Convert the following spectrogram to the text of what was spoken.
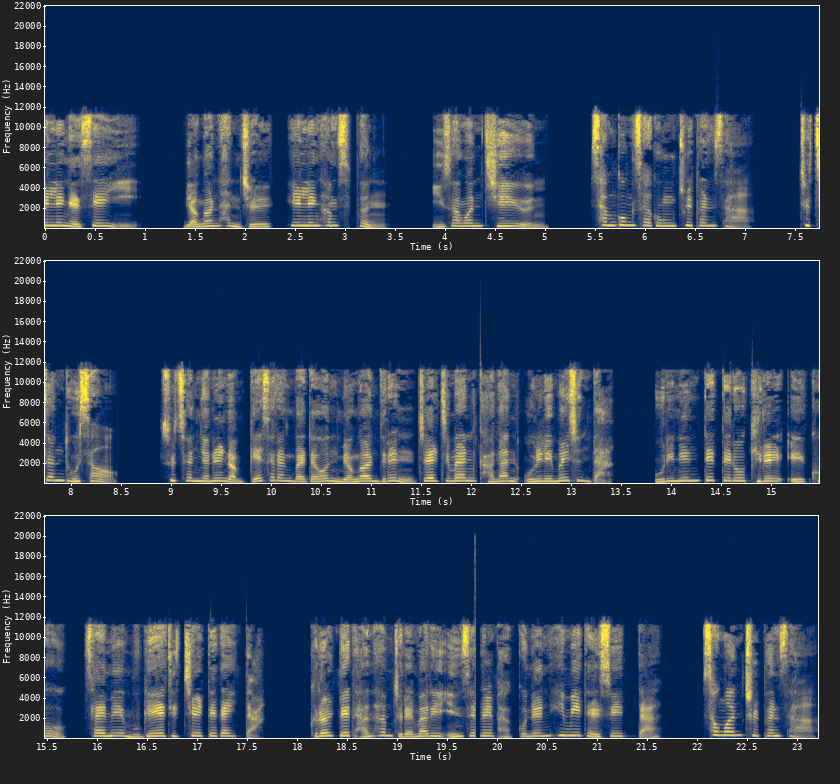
힐링 에세이 명언 한 줄 힐링 한 스푼 이성원 지은 3040 출판사 추천 도서 수천 년을 넘게 사랑받아온 명언들은 짧지만 강한 울림을 준다. 우리는 때때로 길을 잃고 삶의 무게에 지칠 때가 있다. 그럴 때 단 한 줄의 말이 인생을 바꾸는 힘이 될 수 있다. 성원 출판사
